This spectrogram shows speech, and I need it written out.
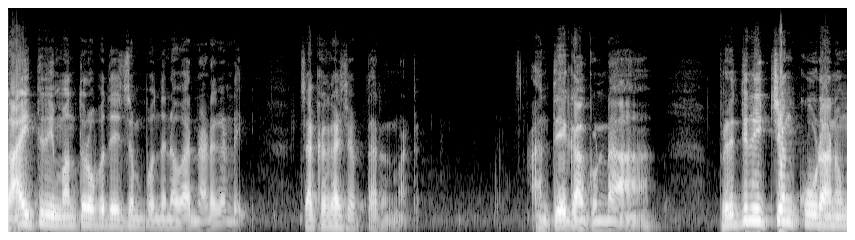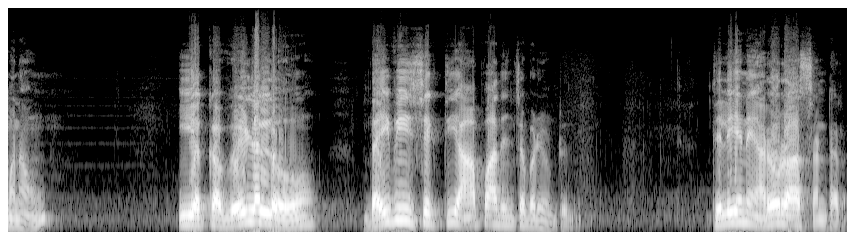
గాయత్రి మంత్రోపదేశం పొందిన వారిని అడగండి. చక్కగా చెప్తారనమాట అంతేకాకుండా ప్రతినిత్యం కూడాను మనం ఈ యొక్క వేళ్ళలో దైవీ శక్తి ఆపాదించబడి ఉంటుంది. తెలియని అరోరాస్ అంటారు.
